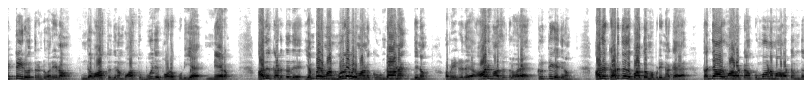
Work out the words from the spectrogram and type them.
எட்டு இருபத்தி ரெண்டு வரையிலும் இந்த வாஸ்து தினம் வாஸ்து பூஜை போடக்கூடிய நேரம். அதுக்கு அடுத்தது எம்பெருமான் முருகபெருமானுக்கு உண்டான தினம் அப்படின்றது ஆடி மாதத்தில் வர கிருத்திகை தினம். அதுக்கு அடுத்தது பார்த்தோம் அப்படின்னாக்க தஞ்சாவூர் மாவட்டம் கும்போணம் மாவட்டம் இந்த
